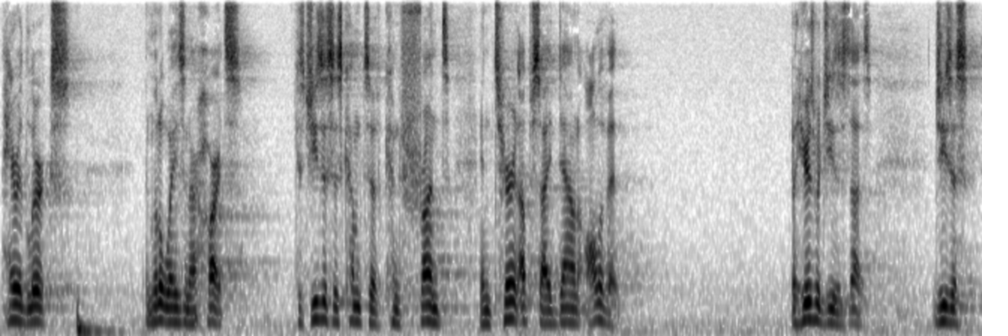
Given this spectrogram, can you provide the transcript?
Herod lurks in little ways in our hearts because Jesus has come to confront and turn upside down all of it. But here's what Jesus does Jesus,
